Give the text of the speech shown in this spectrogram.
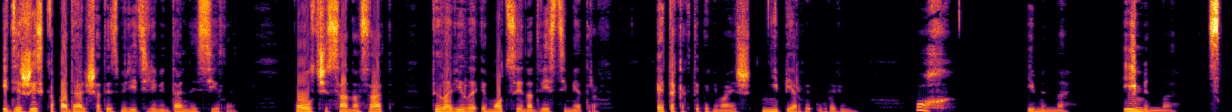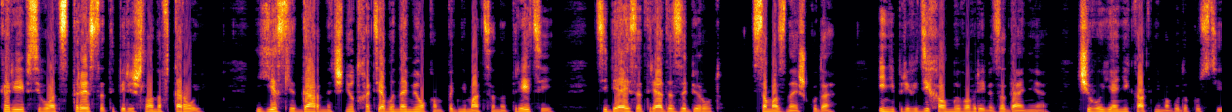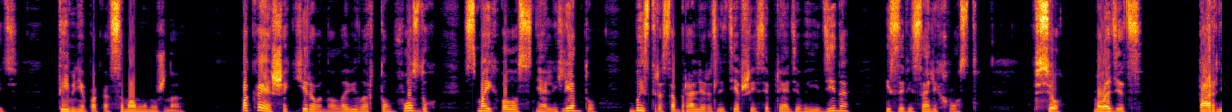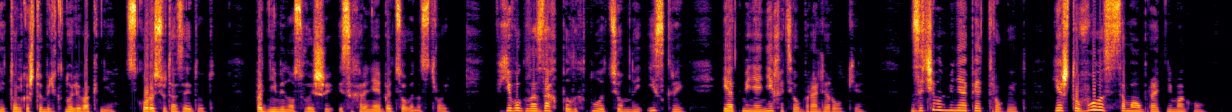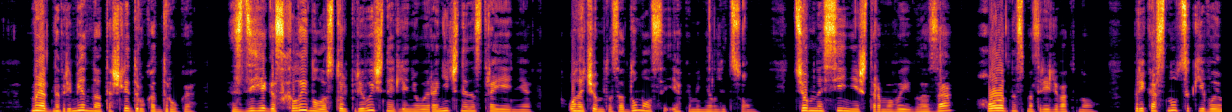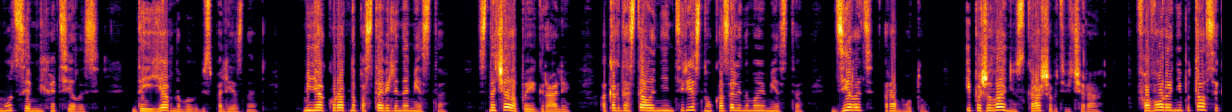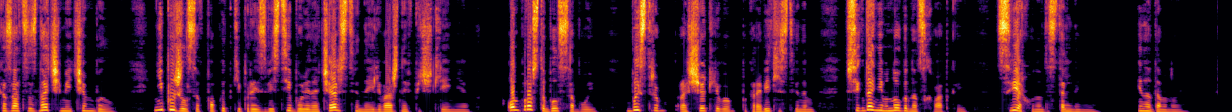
И держись-ка подальше от измерителей ментальной силы. Полчаса назад ты ловила эмоции на 200 метров. Это, как ты понимаешь, не первый уровень. Ох, Именно. Именно. Скорее всего, от стресса ты перешла на второй. Если дар начнет хотя бы намеком подниматься на третий, тебя из отряда заберут, сама знаешь куда. И не приведи холмы во время задания, чего я никак не могу допустить. Ты мне пока самому нужна. Пока я шокированно ловила ртом воздух, с моих волос сняли ленту, быстро собрали разлетевшиеся пряди воедино и завязали хвост. «Все, молодец. Парни только что мелькнули в окне. Скоро сюда зайдут. Подними нос выше и сохраняй бойцовый настрой». В его глазах полыхнуло темной искрой, и от меня нехотя убрали руки. «Зачем он меня опять трогает? Я что, волосы сама убрать не могу?» Мы одновременно отошли друг от друга. С Диего схлынуло столь привычное для него ироничное настроение. Он о чем-то задумался и окаменел лицом. Темно-синие штормовые глаза холодно смотрели в окно. Прикоснуться к его эмоциям не хотелось, да и явно было бесполезно. Меня аккуратно поставили на место. Сначала поиграли, а когда стало неинтересно, указали на мое место – делать работу. И по желанию скрашивать вечера. Фавора не пытался казаться значимее, чем был. Не пыжился в попытке произвести более начальственное или важное впечатление. Он просто был собой. Быстрым, расчетливым, покровительственным, всегда немного над схваткой, сверху над остальными и надо мной.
